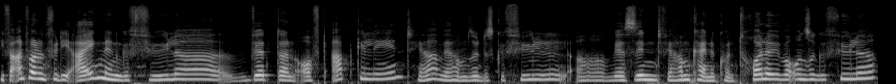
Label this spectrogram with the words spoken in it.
Die Verantwortung für die eigenen Gefühle wird dann oft abgelehnt. Ja, wir haben so das Gefühl, äh, wir sind, wir haben keine Kontrolle über unsere Gefühle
